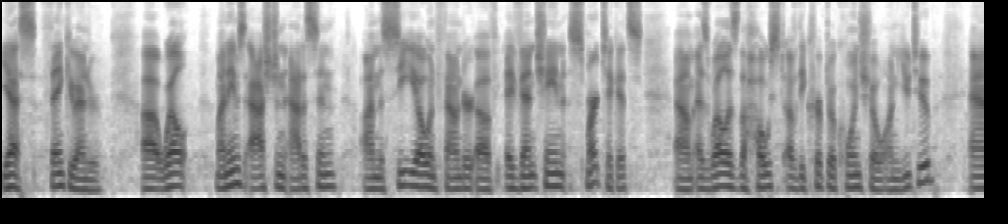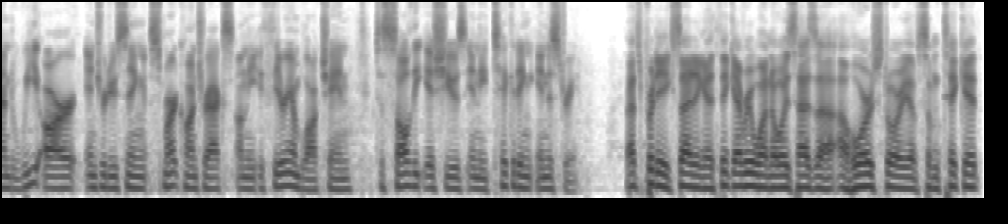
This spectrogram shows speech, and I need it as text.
Yes, thank you, Andrew. Uh, well, my name is Ashton Addison. I'm the CEO and founder of Event Chain Smart Tickets, um, as well as the host of the Crypto Coin Show on YouTube. And we are introducing smart contracts on the Ethereum blockchain to solve the issues in the ticketing industry. That's pretty exciting. I think everyone always has a, a horror story of some ticket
